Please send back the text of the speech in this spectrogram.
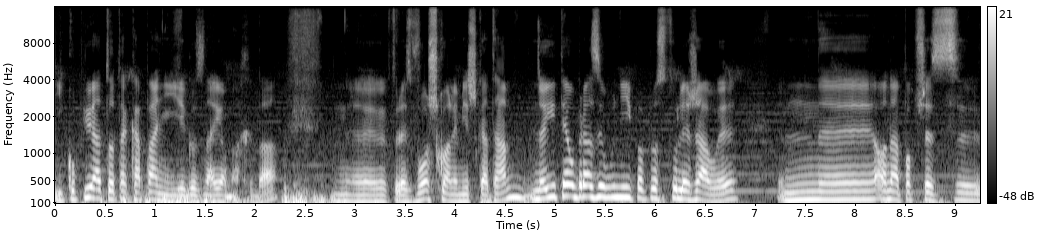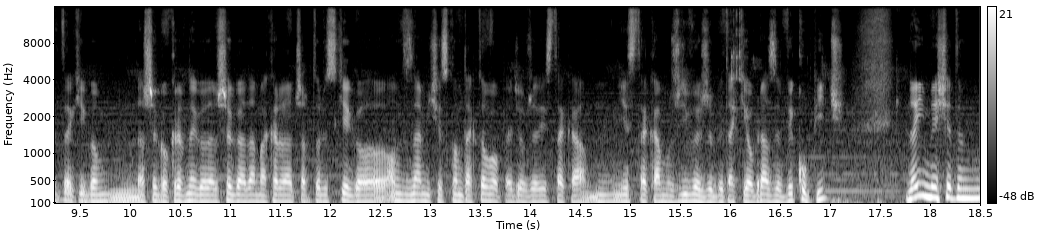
i kupiła to taka pani, jego znajoma chyba, e, która jest Włoszką, ale mieszka tam. No i te obrazy u niej po prostu leżały. Mm, Ona poprzez y, takiego naszego krewnego dalszego Adama Karola Czartoryskiego, on z nami się skontaktował, powiedział, że jest taka, mm, jest taka możliwość, żeby takie obrazy wykupić. No i my się tym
